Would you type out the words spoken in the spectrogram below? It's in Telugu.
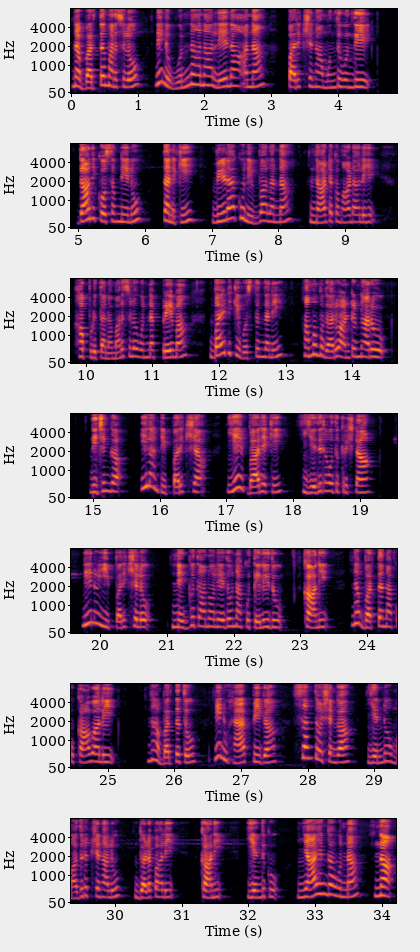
నా భర్త మనసులో నేను ఉన్నానా లేనా అన్న పరీక్ష నా ముందు ఉంది. దానికోసం నేను తనకి విడాకులు ఇవ్వాలన్న నాటకం ఆడాలి. అప్పుడు తన మనసులో ఉన్న ప్రేమ బయటికి వస్తుందని అమ్మమ్మగారు అంటున్నారు. నిజంగా ఇలాంటి పరీక్ష ఏ భార్యకి ఎదురవదు కృష్ణ. నేను ఈ పరీక్షలో నెగ్గుతానో లేదో నాకు తెలీదు. కానీ నా భర్త నాకు కావాలి. నా భర్తతో నేను హ్యాపీగా సంతోషంగా ఎన్నో మధుర క్షణాలు గడపాలి. కానీ ఎందుకు న్యాయంగా ఉన్న నా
